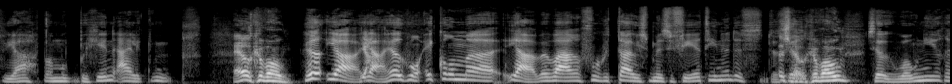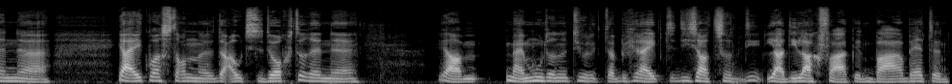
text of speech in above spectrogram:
ja, waar moet ik beginnen eigenlijk? Pff, Heel gewoon. Heel, ja, Ja. ja. heel gewoon. Ik kom, eh, ja, we waren vroeger thuis met z'n veertienen, dus dat Dus heel gewoon. is heel gewoon hier. En eh, ja, ik was dan de oudste dochter en ja, mijn moeder natuurlijk, dat begrijpt, die zat, zo- die, ja, die lag vaak in het baarbed en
